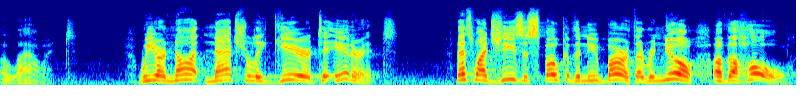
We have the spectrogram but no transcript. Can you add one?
allow it. We are not naturally geared to enter it. That's why Jesus spoke of the new birth, a renewal of the whole.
